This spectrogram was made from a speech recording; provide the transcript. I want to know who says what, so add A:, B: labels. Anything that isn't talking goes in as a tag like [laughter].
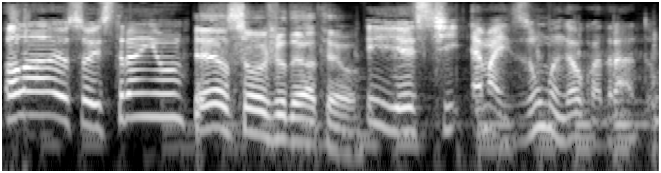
A: Olá, eu sou o Estranho.
B: Eu sou o Judeu Ateu.
A: E este é mais um Mangá ao Quadrado.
